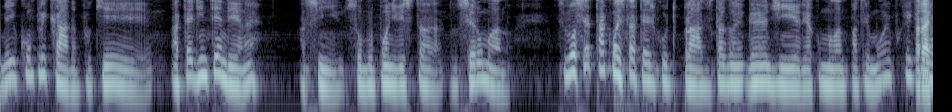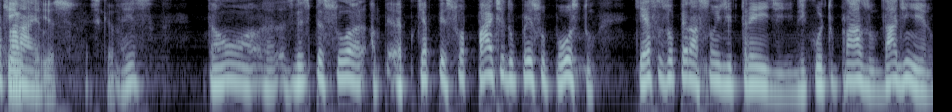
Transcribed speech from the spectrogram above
meio complicada, porque até de entender, né? Assim, sob o ponto de vista do ser humano. Se você está com a estratégia de curto prazo, está ganhando dinheiro e acumulando patrimônio, por que, que você vai quem? parar ela? Isso, isso que eu... É isso? Então, às vezes a pessoa, é porque a pessoa parte do pressuposto que essas operações de trade de curto prazo dá dinheiro.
